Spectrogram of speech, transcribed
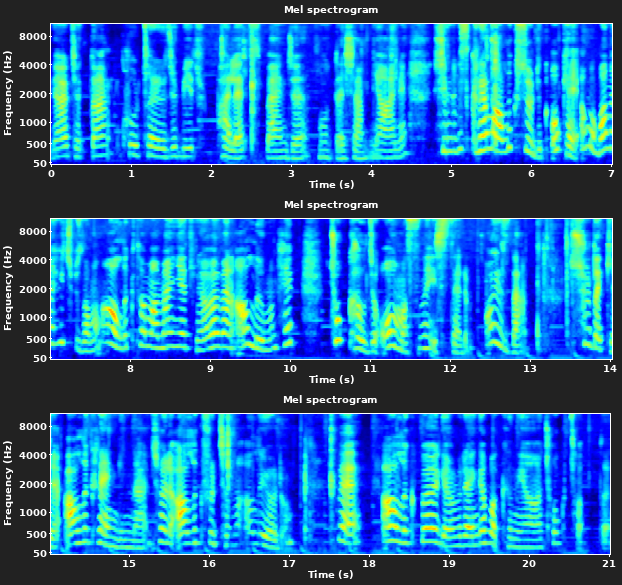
Gerçekten kurtarıcı bir palet bence. Muhteşem yani. Şimdi biz krem allık sürdük. Okey ama bana hiçbir zaman allık tamamen yetmiyor ve ben allığımın hep çok kalıcı olmasını isterim. O yüzden şuradaki allık renginden şöyle allık fırçamı alıyorum ve allık bölgem renge bakın ya çok tatlı.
